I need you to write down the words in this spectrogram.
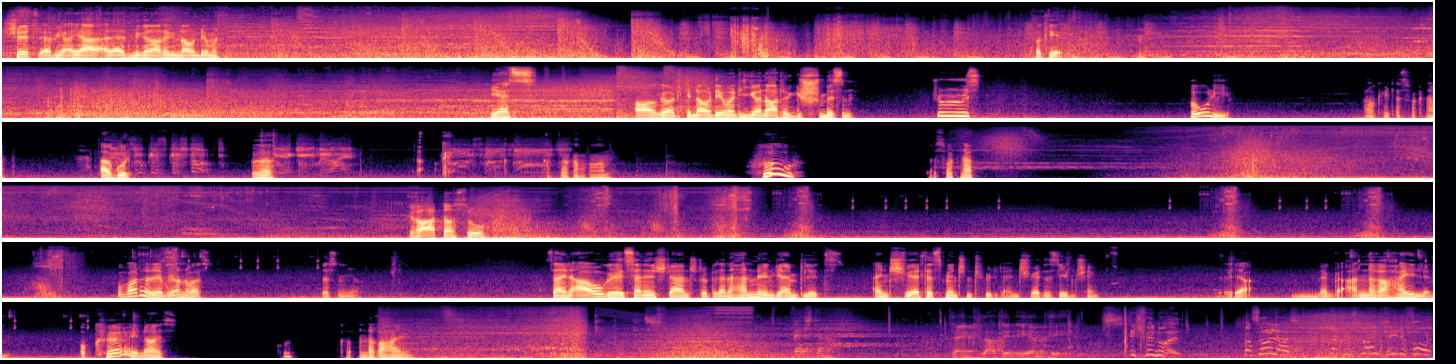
Shit, er hat mir, ja, er hat mir gerade genau in dem. Okay. Yes. Oh Gott, genau dem Moment die Granate geschmissen. Tschüss. Holy. Okay, das war knapp. Aber gut. Rein. komm, komm, komm. Huh. Das war knapp. Gerade noch so. Oh, warte, da hab ich auch noch was. Das denn hier. Sein Auge ist eine Sternstulpe, sein Handeln wie ein Blitz. Ein Schwert, das Menschen tötet, ein Schwert, das Leben schenkt. Ja, eine andere heilen. Okay, nice. Gut, kann andere heilen. Wächter. Tank lad den EMP. Ich will nur... Was soll das? Das ist mein Telefon.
